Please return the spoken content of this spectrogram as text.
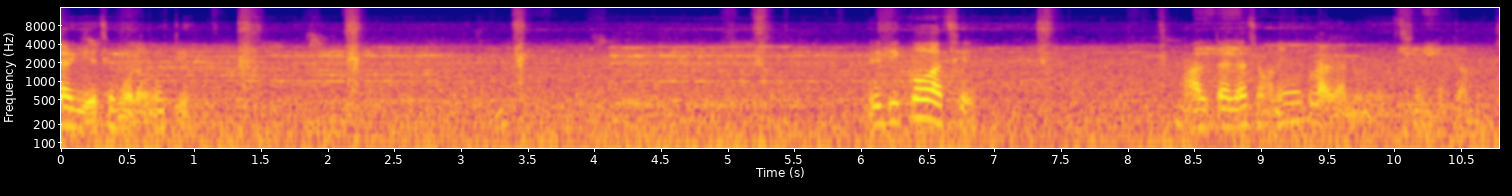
লাগিয়েছে মোটামুটি। এদিকেও আছে। মালটা গাছ অনেক লাগানো হয়েছে মোটামুটি।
